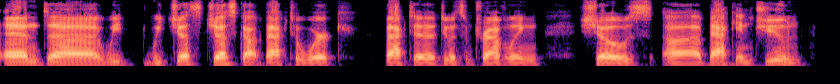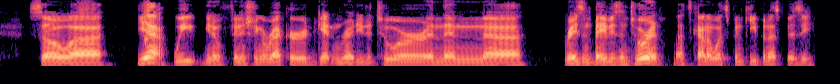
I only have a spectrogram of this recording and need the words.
and uh, we we just just got back to work, back to doing some traveling shows uh, back in June. So uh, yeah, we you know finishing a record, getting ready to tour, and then uh, raising babies and touring. That's kind of what's been keeping us busy.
